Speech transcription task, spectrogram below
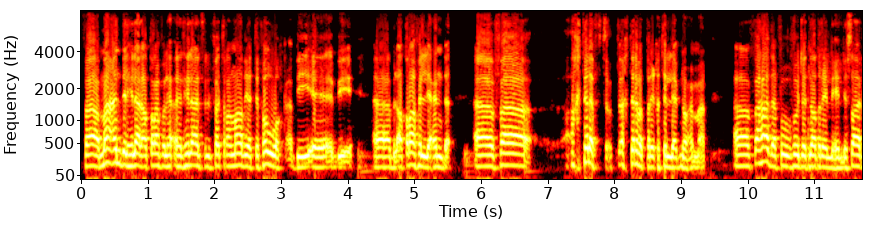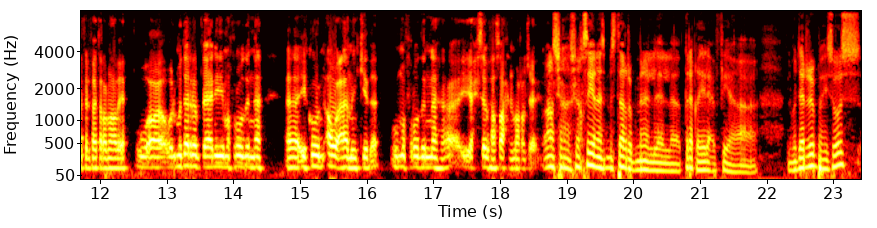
فما عند الهلال أطراف اله- الهلال في الفترة الماضية تفوق ب آه، بالأطراف اللي عنده. آه، فاختلف اختلفت طريقة اللعب نوعا ما. آه، فهذا في وجهة نظري اللي صاير في الفترة الماضية. والمدرب يعني المفروض إنه آه، يكون أوعى من كذا. والمفروض إنه يحسبها صح المرة الجاية. أنا شخ- شخصيا مستغرب من ال- ال- الطريقة اللي يلعب فيها المدرب هيسوس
